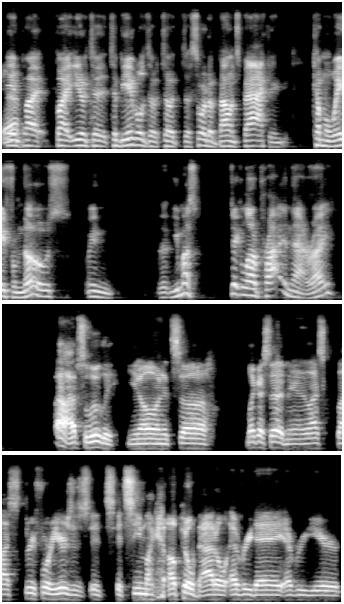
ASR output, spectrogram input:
Yeah. And, but, but, you know, to, to be able to, to, to sort of bounce back and come away from those, I mean, you must take a lot of pride in that, right? Oh, absolutely. You know, and it's, uh, like I said, man, the last last three four years is it's it seemed like an uphill battle every day, every year.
